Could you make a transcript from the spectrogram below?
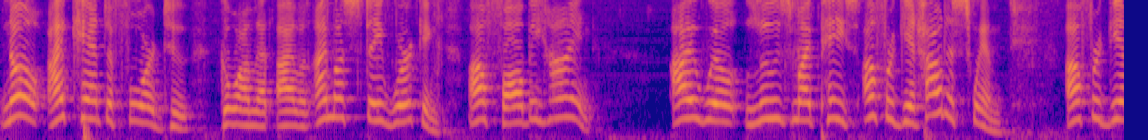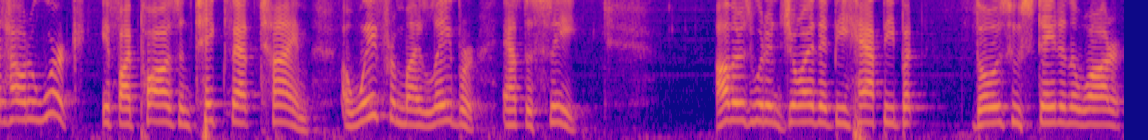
No, I can't afford to go on that island. I must stay working. I'll fall behind. I will lose my pace. I'll forget how to swim. I'll forget how to work if I pause and take that time away from my labor at the sea. Others would enjoy, they'd be happy, but those who stayed in the water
